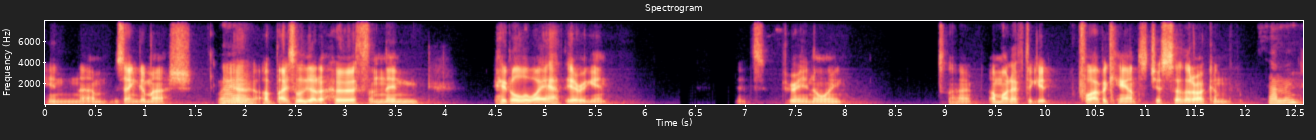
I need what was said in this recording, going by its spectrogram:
in um, Zangarmarsh. You know, I've basically got a hearth and then head all the way out there again. It's very annoying. So I might have to get five accounts just so that I can Summon.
